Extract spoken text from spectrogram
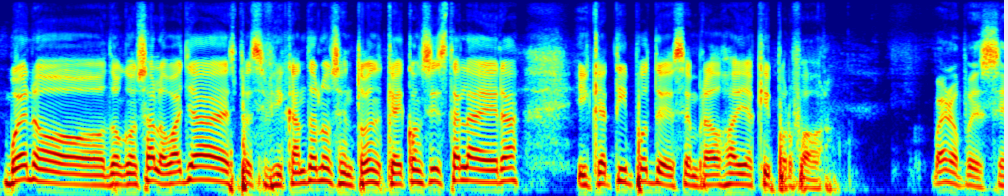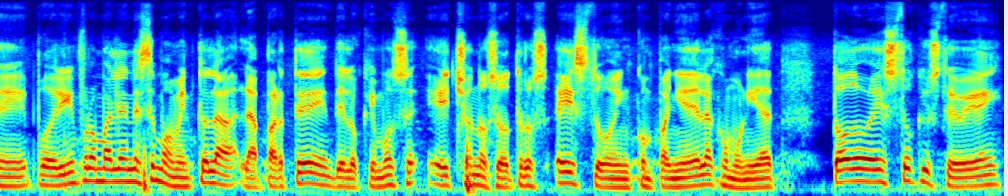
Bueno, don Gonzalo, vaya especificándonos entonces qué consiste la era y qué tipos de sembrados hay aquí, por favor. Bueno, pues eh, podría informarle en este momento la, la parte de, de, lo que hemos hecho nosotros, esto en compañía de la comunidad, todo esto que usted ve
